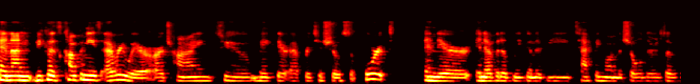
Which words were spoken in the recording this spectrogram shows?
And then because companies everywhere are trying to make their effort to show support, and they're inevitably going to be tapping on the shoulders of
